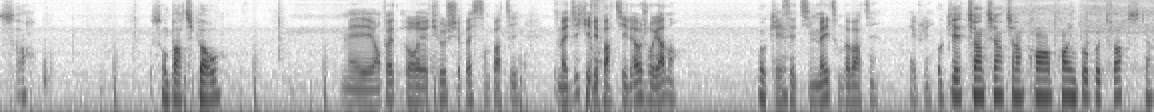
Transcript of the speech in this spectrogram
Sors. Ils sont partis par où? Mais en fait, Fuse, je sais pas s'ils sont partis. Magic il est parti là où je regarde. Ok. Et ses teammates sont pas partis avec lui. Ok, tiens, tiens, tiens, prends, prends une popo de force, tiens.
